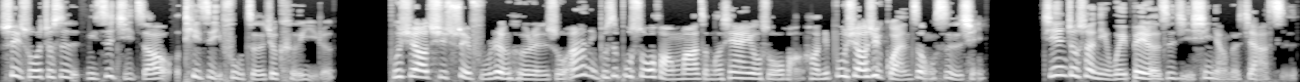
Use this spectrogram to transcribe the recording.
所以说，就是你自己只要替自己负责就可以了，不需要去说服任何人说啊，你不是不说谎吗？怎么现在又说谎？好，你不需要去管这种事情。今天就算你违背了自己信仰的价值，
